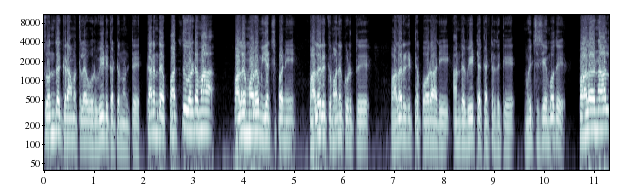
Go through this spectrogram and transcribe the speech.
சொந்த கிராமத்தில் ஒரு வீடு கட்டணும்ட்டு கடந்த பத்து வருடமாக பல முறை முயற்சி பண்ணி பலருக்கு மனு கொடுத்து பலர்கிட்ட போராடி அந்த வீட்டை கட்டுறதுக்கு முயற்சி செய்யும்போது பல நாள்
